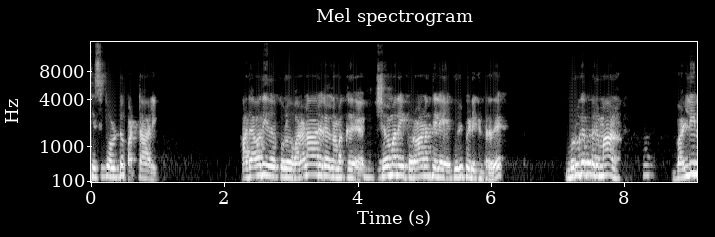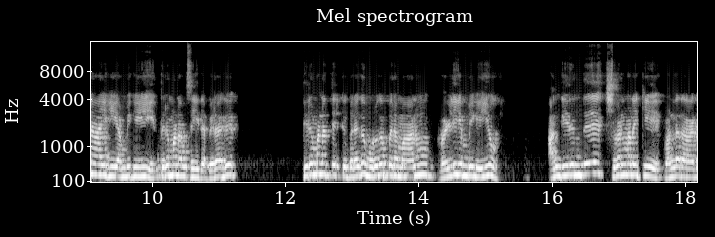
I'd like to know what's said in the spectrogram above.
திசிதொல்ட்டு பட்டாளி. அதாவது இதற்கு ஒரு வரலாறுகள் நமக்கு சிவமலை புராணத்திலே குறிப்பிடுகின்றது. முருகப்பெருமான் வள்ளிநாயகி அம்பிகையை திருமணம் செய்த பிறகு திருமணத்திற்கு பிறகு முருகப்பெருமானும் வள்ளியம்பிகையும் அங்கிருந்து சிவன்மலைக்கு வந்ததாக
